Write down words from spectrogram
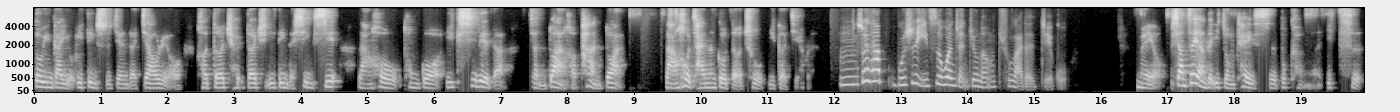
都应该有一定时间的交流和得取得取一定的信息，然后通过一系列的诊断和判断，然后才能够得出一个结论。嗯，所以它不是一次问诊就能出来的结果，没有像这样的一种 case 不可能一次。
